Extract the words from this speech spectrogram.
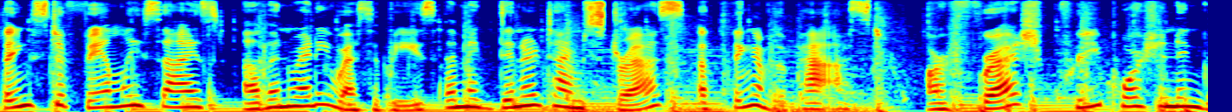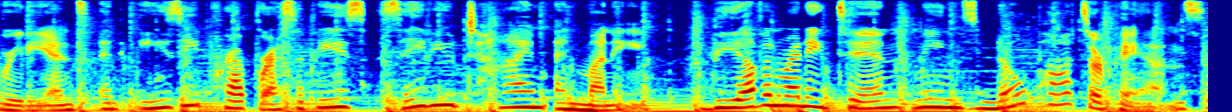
thanks to family sized, oven ready recipes that make dinner time stress a thing of the past. Our fresh, pre portioned ingredients and easy prep recipes save you time and money. The oven ready tin means no pots or pans,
